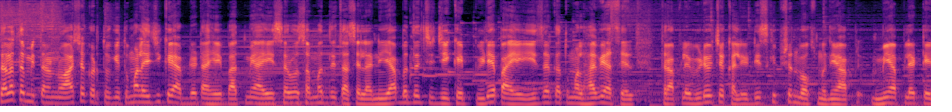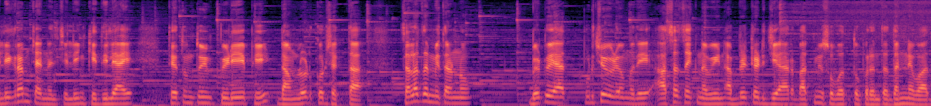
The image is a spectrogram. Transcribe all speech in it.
चला तर मित्रांनो आशा करतो की तुम्हाला ही जी काही अपडेट आहे बातमी आहे सर्व संबंधित असेल आणि याबद्दलची जी काही पी डी एफ आहे ही जर का तुम्हाला हवी असेल तर आपल्या व्हिडिओच्या खाली डिस्क्रिप्शन बॉक्समध्ये आप मी आपल्या टेलिग्राम चॅनलची लिंक ही दिली आहे. तेथून तुम्ही पी डी एफ ही डाउनलोड करू शकता. चला तर मित्रांनो भेटूयात पुढच्या व्हिडिओमध्ये असाच एक नवीन अपडेटेड जी आर बातमीसोबत. तोपर्यंत धन्यवाद.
